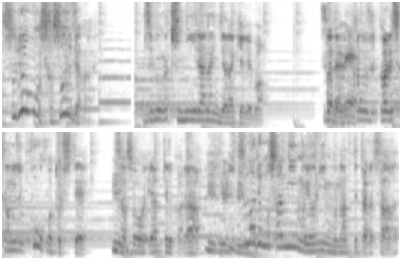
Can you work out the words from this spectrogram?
それをもう誘うじゃない？自分が気に入らないんじゃなければ。そうだね。彼女、彼氏、彼女候補としてうん。誘うやってるから、うんうんうんいつまでも3人も4人もなってたらさ、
